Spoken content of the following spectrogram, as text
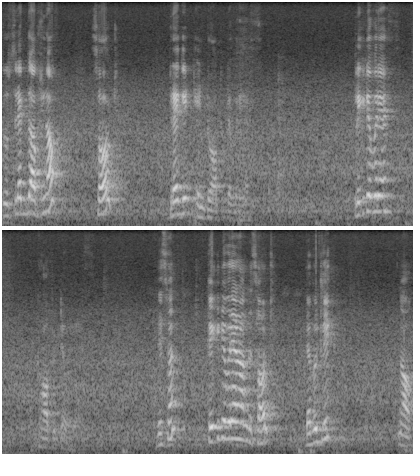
So select the option of sort drag it and drop it over here. Click it over here drop it over here. This one click it over here on the sort double click. Now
